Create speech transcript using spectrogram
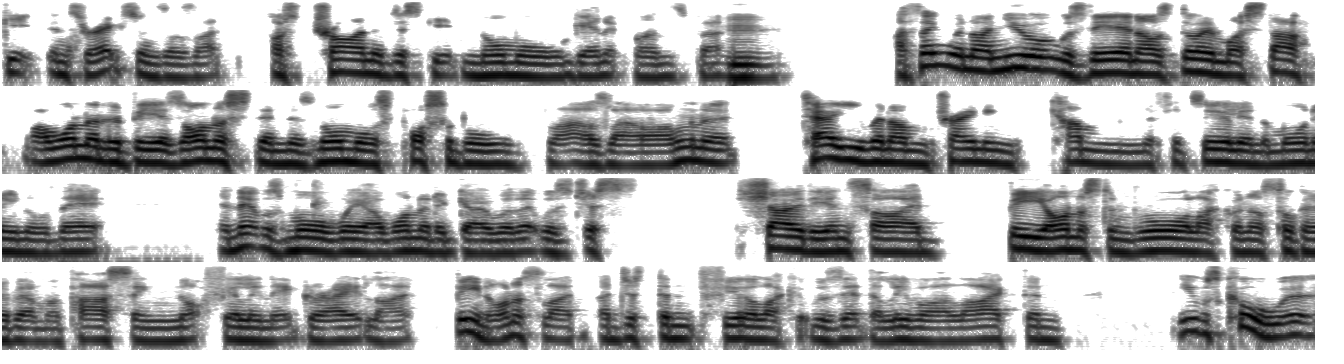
get interactions? I was like, I was trying to just get normal organic ones. But mm. I think when I knew it was there and I was doing my stuff, I wanted to be as honest and as normal as possible. Like I was like, oh, I'm going to tell you when I'm training, come if it's early in the morning or that. And that was more where I wanted to go with it was just show the inside, be honest and raw. Like when I was talking about my passing, not feeling that great, like being honest, like I just didn't feel like it was at the level I liked. And it was cool. It,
